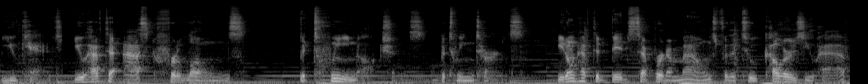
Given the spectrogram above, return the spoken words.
you can't. You have to ask for loans between auctions, between turns. You don't have to bid separate amounts for the two colors you have,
